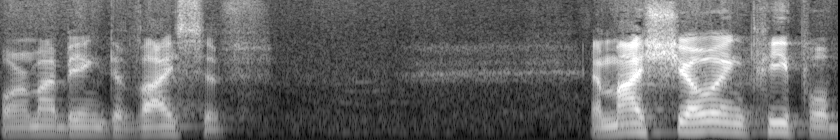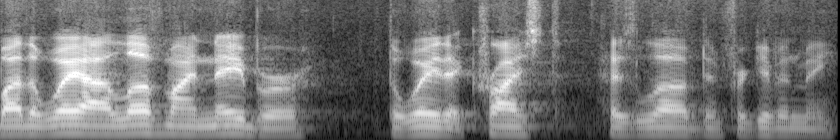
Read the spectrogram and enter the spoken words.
or am I being divisive? Am I showing people by the way I love my neighbor the way that Christ has loved and forgiven me?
